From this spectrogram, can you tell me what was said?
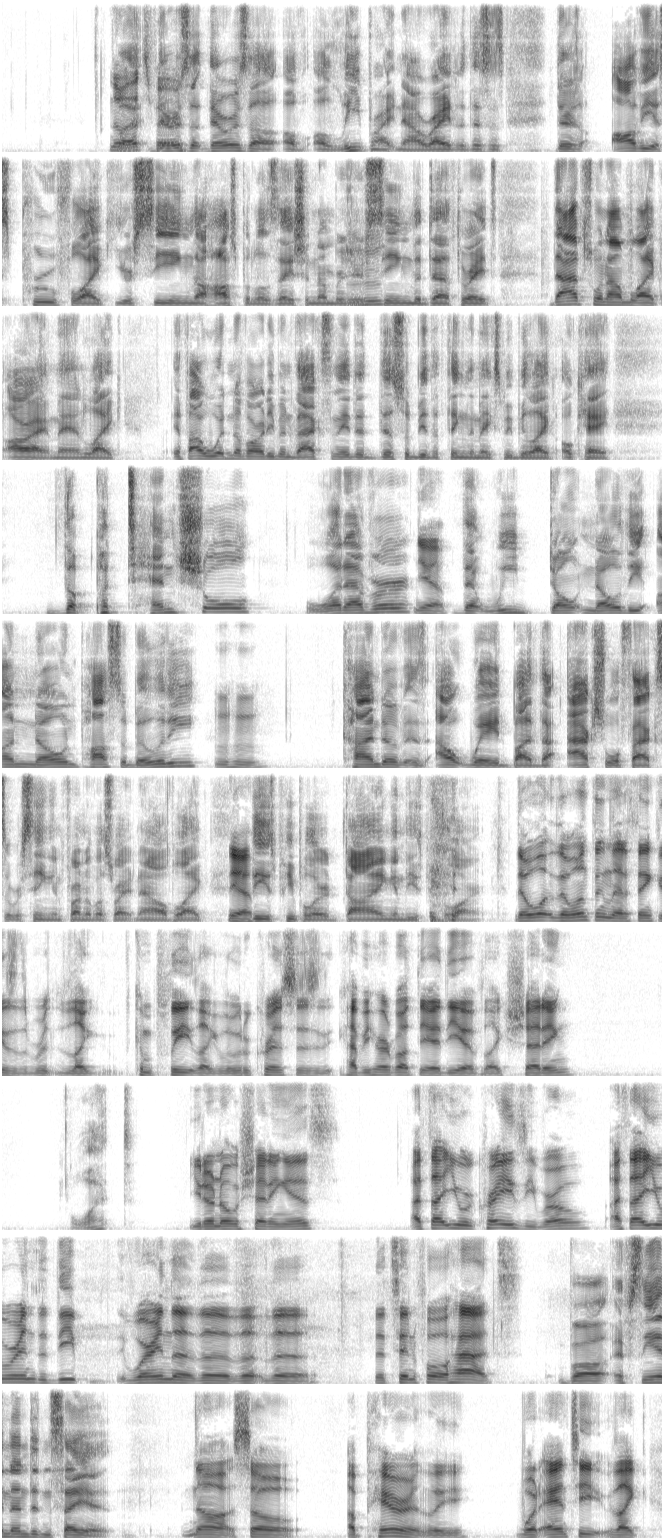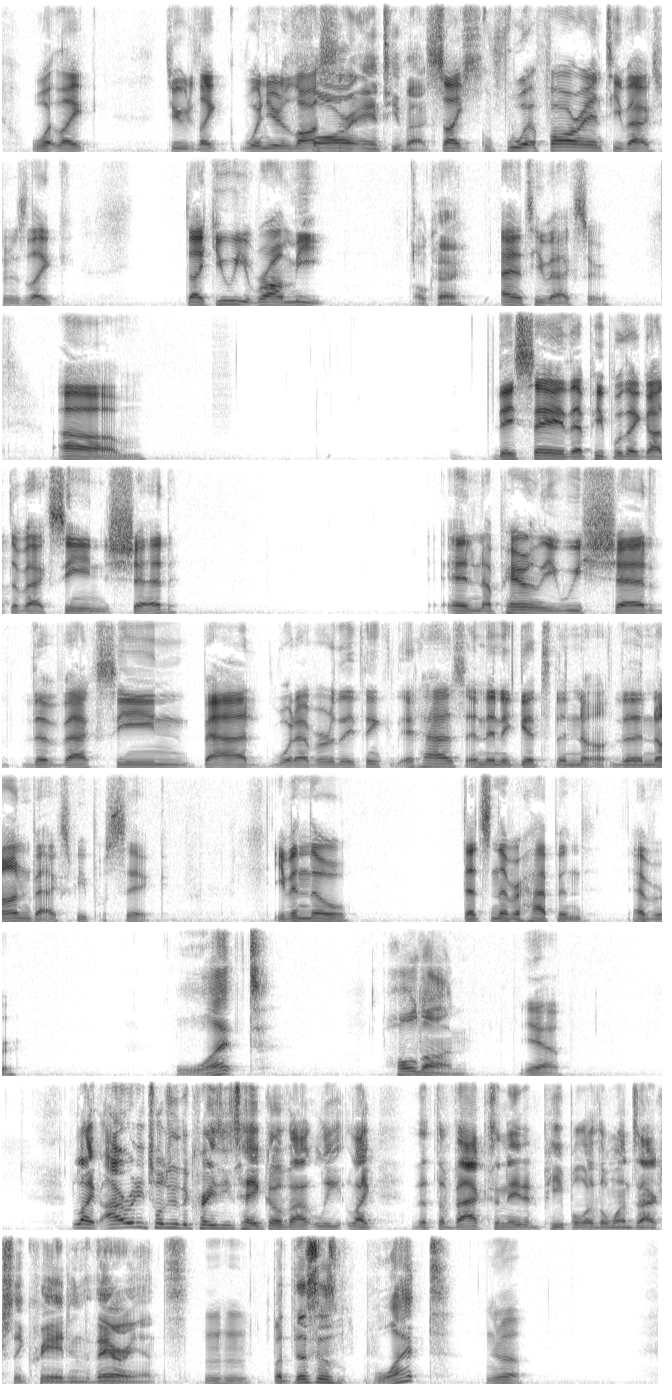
No, but that's fair. There's a, there is a, a, a leap right now, right? This is there's obvious proof. Like you're seeing the hospitalization numbers, Mm-hmm. you're seeing the death rates. That's when I'm like, all right, man. Like if I wouldn't have already been vaccinated, this would be the thing that makes me be like, okay, the potential whatever Yeah. that we don't know, the unknown possibility. Mm-hmm. Kind of is outweighed by the actual facts that we're seeing in front of us right now. Of like, Yeah. these people are dying and these people aren't. The one, the one thing that I think is like complete like ludicrous is have you heard about the idea of like shedding? what? You don't know what shedding is? I thought you were crazy, bro. I thought you were in the deep wearing the the the the, the tinfoil hats. But if CNN didn't say it, No, so apparently what anti like what like dude like when you're lost far anti-vax. it's like far anti-vaxxers like like you eat raw meat okay. anti-vaxxer. Um, they say that people that got the vaccine shed, and apparently we shed the vaccine bad whatever they think it has, and then it gets the non- the non-vax people sick, even though that's never happened ever. What? Hold on. Yeah, Like I already told you the crazy take of at least like that the vaccinated people are the ones actually creating the variants. hmm But this is what? yeah.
